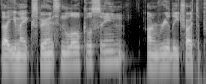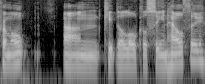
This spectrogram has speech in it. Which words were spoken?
that you may experience in the local scene and really try to promote and keep the local scene healthy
